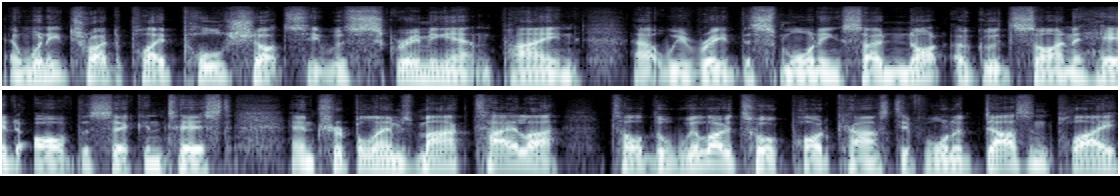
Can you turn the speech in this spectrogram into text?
And when he tried to play pull shots, he was screaming out in pain, uh, we read this morning. So, not a good sign ahead of the second test. And Triple M's Mark Taylor told the Willow Talk podcast if Warner doesn't play,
